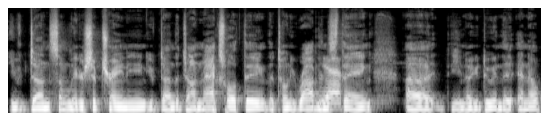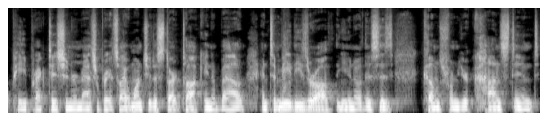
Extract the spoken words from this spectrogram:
you've done some leadership training, you've done the John Maxwell thing, the Tony Robbins yes. thing uh, you know, you're doing the NLP practitioner master practitioner. So I want you to start talking about, and to me, these are all, you know, this is comes from your constant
